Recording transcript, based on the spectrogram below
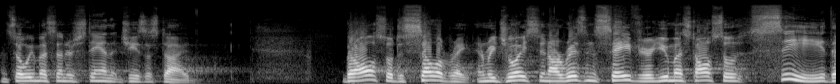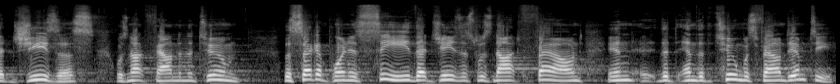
And so we must understand that Jesus died but also to celebrate and rejoice in our risen Savior, you must also see that Jesus was not found in the tomb. The second point is see that Jesus was not found in the, and the tomb was found empty.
